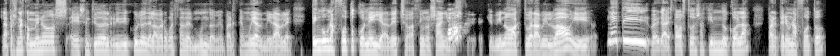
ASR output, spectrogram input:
la persona con menos eh, sentido del ridículo y de la vergüenza del mundo. Me parece muy admirable. Tengo una foto con ella, de hecho, hace unos años, ¿Oh? que, que, vino a actuar a Bilbao y Leti, venga, estábamos todos haciendo cola para tener una foto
